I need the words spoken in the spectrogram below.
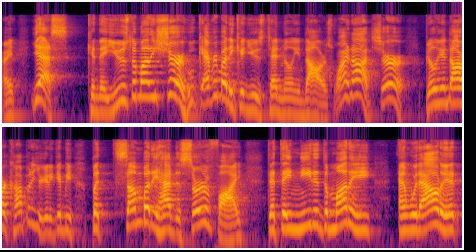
right? Yes, can they use the money? Sure. Who everybody could use 10 million dollars. Why not? Sure. Billion dollar company, you're going to give me but somebody had to certify that they needed the money and without it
